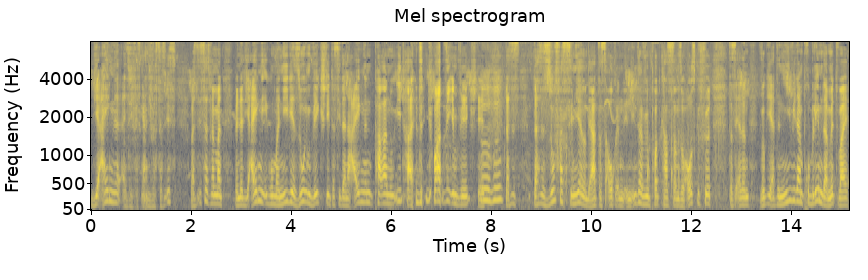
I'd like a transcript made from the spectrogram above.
die eigene, also ich weiß gar nicht, was das ist. Was ist das, wenn man, wenn da die eigene Egomanie dir so im Weg steht, dass sie deiner eigenen Paranoidheit quasi im Weg steht? Das ist, das ist so faszinierend und er hat das auch in, in Interview-Podcasts dann so ausgeführt, dass er dann wirklich, er hatte nie wieder ein Problem damit, weil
